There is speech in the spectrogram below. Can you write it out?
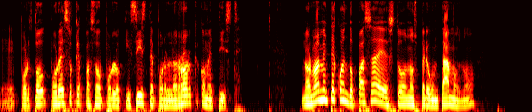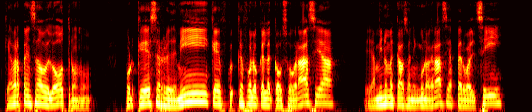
Eh, por, todo, por eso que pasó, por lo que hiciste, por el error que cometiste. Normalmente cuando pasa esto nos preguntamos, ¿no? ¿Qué habrá pensado el otro, ¿no? ¿Por qué se rió de mí? ¿Qué, fue lo que le causó gracia? Eh, a mí no me causa ninguna gracia, pero a él sí.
